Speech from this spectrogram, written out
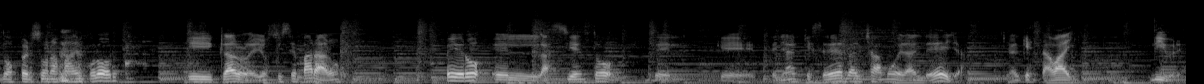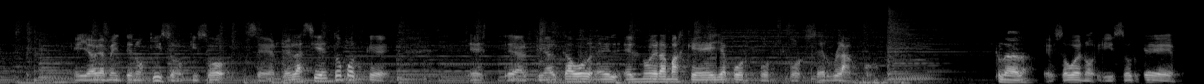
dos personas más de color, y claro, ellos sí se pararon, pero el asiento del que tenían que cederle al chamo era el de ella, era el que estaba ahí, libre. Ella obviamente no quiso, no quiso cederle el asiento porque este, al fin y al cabo él, no era más que ella por, por, ser blanco. Claro. Eso, bueno, hizo que,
